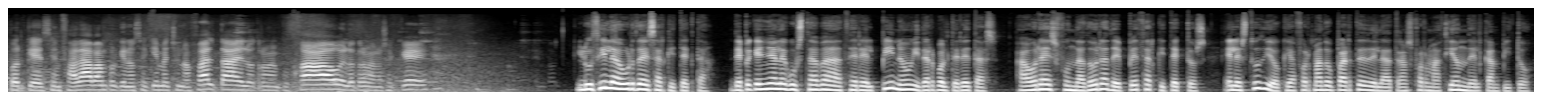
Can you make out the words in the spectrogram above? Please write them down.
porque se enfadaban porque no sé quién me ha hecho una falta, el otro me ha empujado, el otro me no sé qué. Lucila Urde es arquitecta. De pequeña le gustaba hacer el pino y dar volteretas. Ahora es fundadora de Pez Arquitectos, el estudio que ha formado parte de la transformación del campito.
